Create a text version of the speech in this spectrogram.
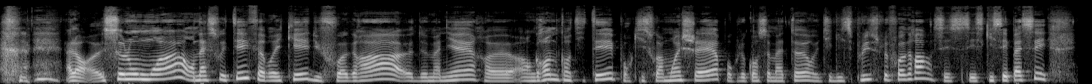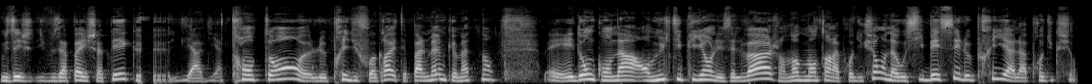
Alors, selon moi, on a souhaité fabriquer du foie gras euh, de manière euh, en grande quantité pour qu'il soit moins cher, pour que le consommateur utilise plus le foie gras. C'est ce qui s'est passé. Il vous, vous a pas échappé qu'il y a, il y a 30 ans, euh, le prix du foie gras était pas le même que maintenant. Et donc, on a, en multipliant les élevages, en augmentant la production, on a aussi baissé le prix à la production.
